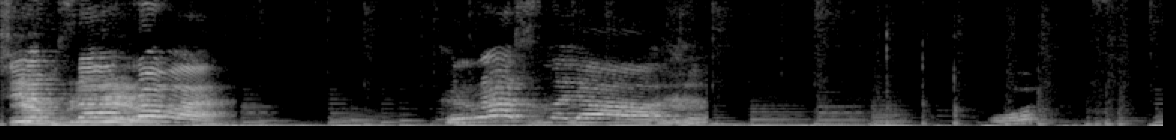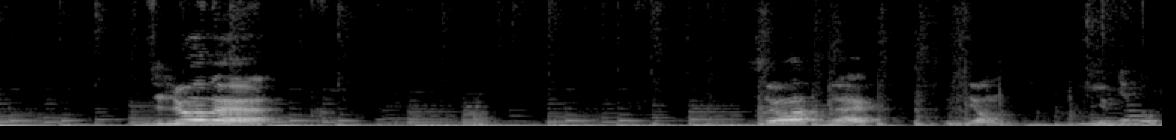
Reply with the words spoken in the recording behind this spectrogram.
Всем привет! Здорово! Красная! О, Зеленая! Все? Так, ждем еду.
